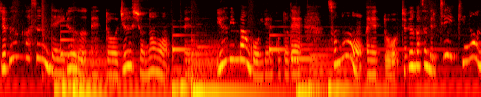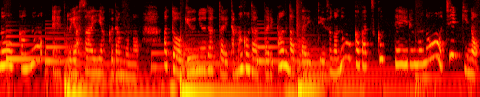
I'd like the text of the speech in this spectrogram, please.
自分が住んでいる、えっと、住所の、えっと郵便番号を入れることでその、えっと、自分が住んでる地域の農家の、えっと、野菜や果物あと牛乳だったり卵だったりパンだったりっていうその農家が作っているものを地域の、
